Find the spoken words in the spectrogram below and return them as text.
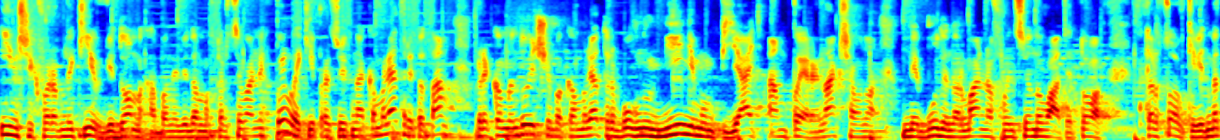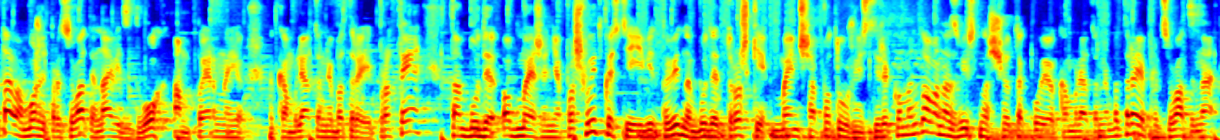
інших виробників відомих або невідомих торцювальних пил, які працюють на акумуляторі, то там рекомендують, щоб акумулятор був ну мінімум 5 ампер, інакше воно не буде нормально функціонувати. То торцовки від Metabo можуть працювати навіть з 2 амперною акумуляторною батареєю. Проте там буде обмеження по швидкості і відповідно буде трошки менша потужність. І рекомендовано, звісно, що такою акумуляторною батареєю працювати на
